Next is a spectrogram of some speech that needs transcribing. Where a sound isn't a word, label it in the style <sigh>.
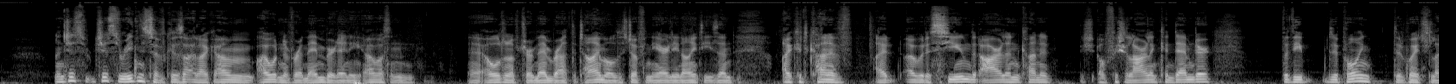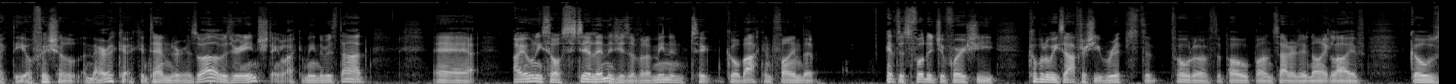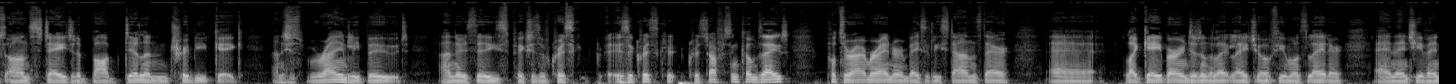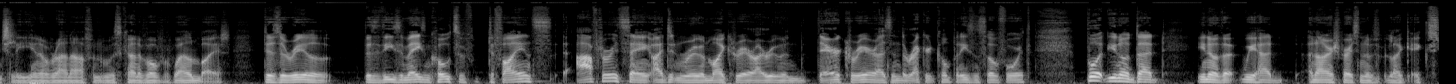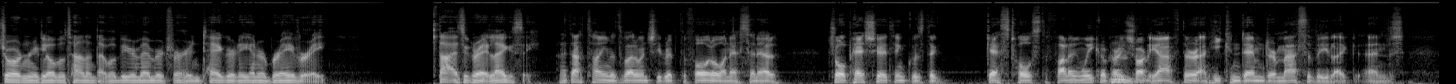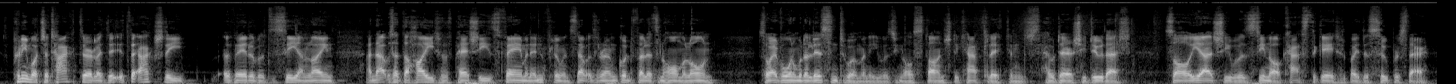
And just just reading stuff because I like I'm I wouldn't have remembered any. I wasn't uh, old enough to remember at the time all the stuff in the early '90s, and I could kind of I I would assume that Ireland kind of official Ireland condemned her, but the the point at which like the official America condemned her as well was really interesting. Like I mean there was that. Uh, I only saw still images of it. I'm meaning to go back and find that if there's footage of where she, a couple of weeks after she rips the photo of the Pope on Saturday Night Live, goes on stage at a Bob Dylan tribute gig and is just roundly booed. And there's these pictures of Chris, is it Kris Kristofferson comes out, puts her arm around her and basically stands there, uh, like Gay Byrne did in the Late Late Show a few months later. And then she eventually, you know, ran off and was kind of overwhelmed by it. There's a real, there's these amazing quotes of defiance afterwards saying, I didn't ruin my career, I ruined their career, as in the record companies and so forth. But, you know, that, you know, that we had an Irish person of like extraordinary global talent that will be remembered for her integrity and her bravery. That is a great legacy. And at that time as well, when she ripped the photo on SNL, Joe Pesci, I think, was the guest host the following week or very Hmm. shortly after, and he condemned her massively, like, and pretty much attacked her. Like, it's actually available to see online, and that was at the height of Pesci's fame and influence. That was around Goodfellas and Home Alone, so everyone would have listened to him, and he was, you know, staunchly Catholic, and how dare she do that? So yeah, she was, you know, castigated by the superstar.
